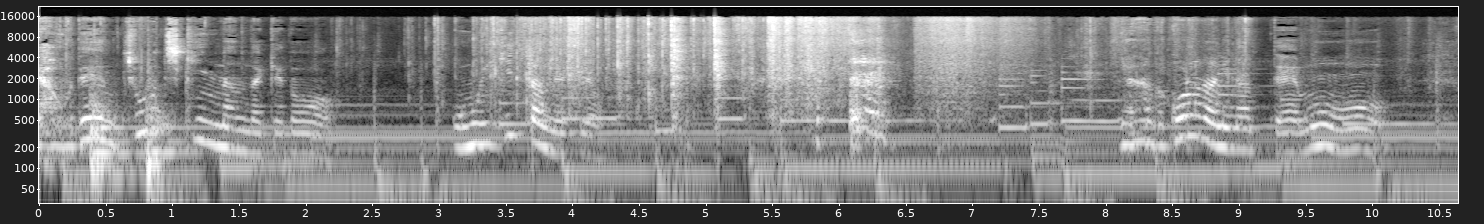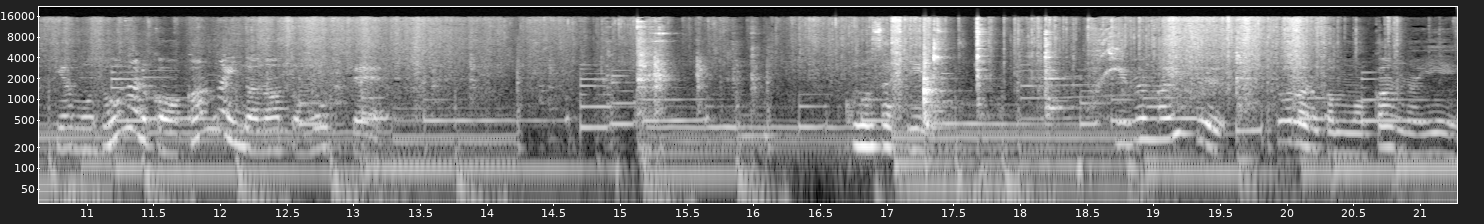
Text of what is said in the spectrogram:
いやおでん超チキンなんだけど思い切ったんですよ。いやなんかコロナになってもういやもうどうなるかわかんないんだなと思って。この先自分がいつどうなるかもわかんない。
